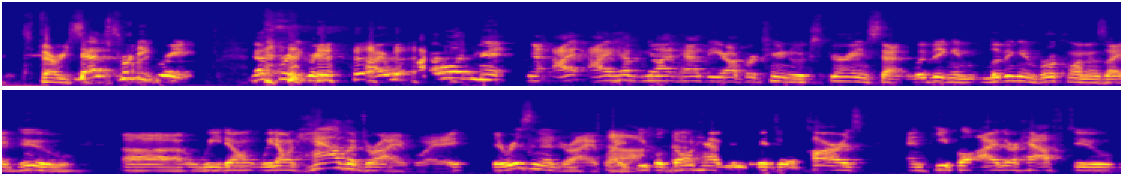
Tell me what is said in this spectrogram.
It's very satisfying. That's pretty great. That's pretty great. I, I, will admit, I, I, have not had the opportunity to experience that living in living in Brooklyn as I do. Uh, we don't we don't have a driveway. There isn't a driveway. Ah, people don't have individual cars, and people either have to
